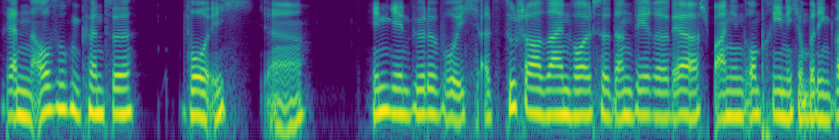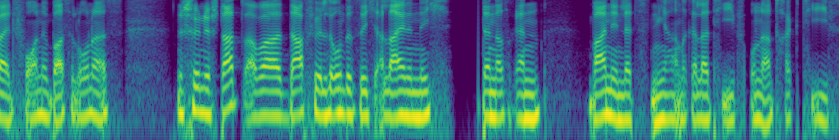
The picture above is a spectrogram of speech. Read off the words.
Rennen aussuchen könnte, wo ich äh, hingehen würde, wo ich als Zuschauer sein wollte, dann wäre der Spanien Grand Prix nicht unbedingt weit vorne. Barcelona ist eine schöne Stadt, aber dafür lohnt es sich alleine nicht, denn das Rennen war in den letzten Jahren relativ unattraktiv.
